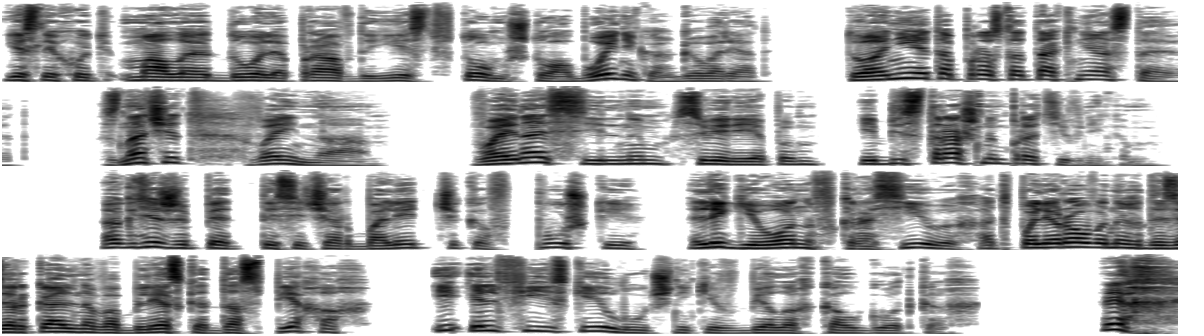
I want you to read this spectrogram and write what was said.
Если хоть малая доля правды есть в том, что о бойниках говорят, то они это просто так не оставят. Значит, война. Война с сильным, свирепым и бесстрашным противником. А где же пять тысяч арбалетчиков, пушки, легион в красивых, отполированных до зеркального блеска доспехах и эльфийские лучники в белых колготках? Эх,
